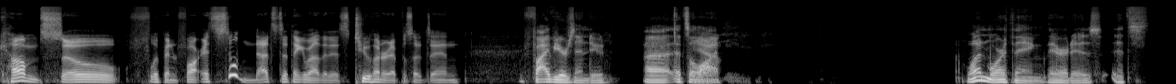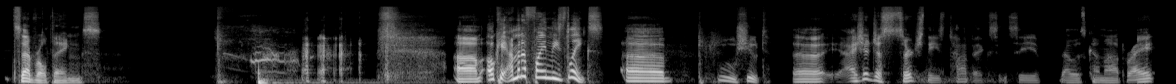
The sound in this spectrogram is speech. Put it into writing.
come so flipping far. It's still nuts to think about that it's 200 episodes in. Five years in, dude. Uh, that's a Yeah. lot. One more thing. There it is. It's several things. um, okay, I'm gonna find these links. Uh, ooh, shoot. Uh, I should just search these topics and see if those come up. Right.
